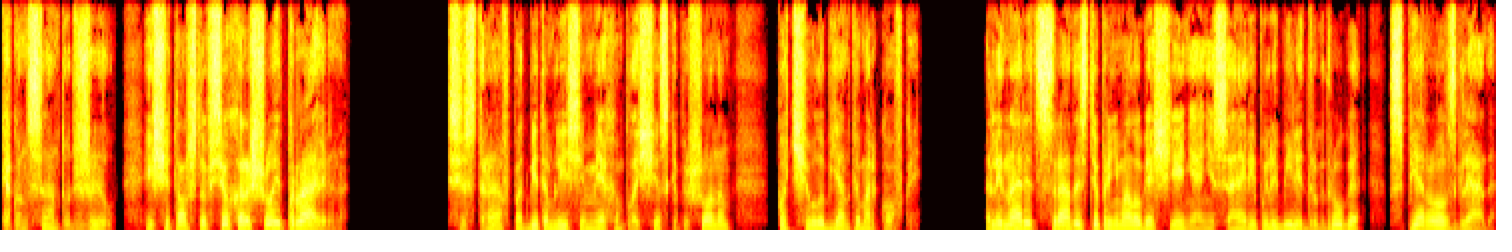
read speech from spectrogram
Как он сам тут жил и считал, что все хорошо и правильно. Сестра в подбитом лисьим мехом плаще с капюшоном подчевала Бьянка морковкой. Линарец с радостью принимал угощение, они с Айри полюбили друг друга с первого взгляда.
